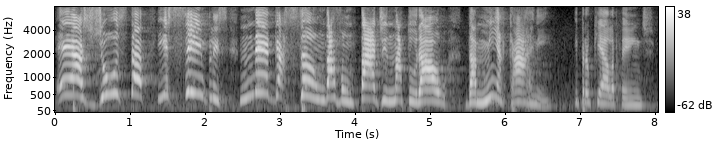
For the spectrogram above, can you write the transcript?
é a justa e simples negação da vontade natural da minha carne e para o que ela pende.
